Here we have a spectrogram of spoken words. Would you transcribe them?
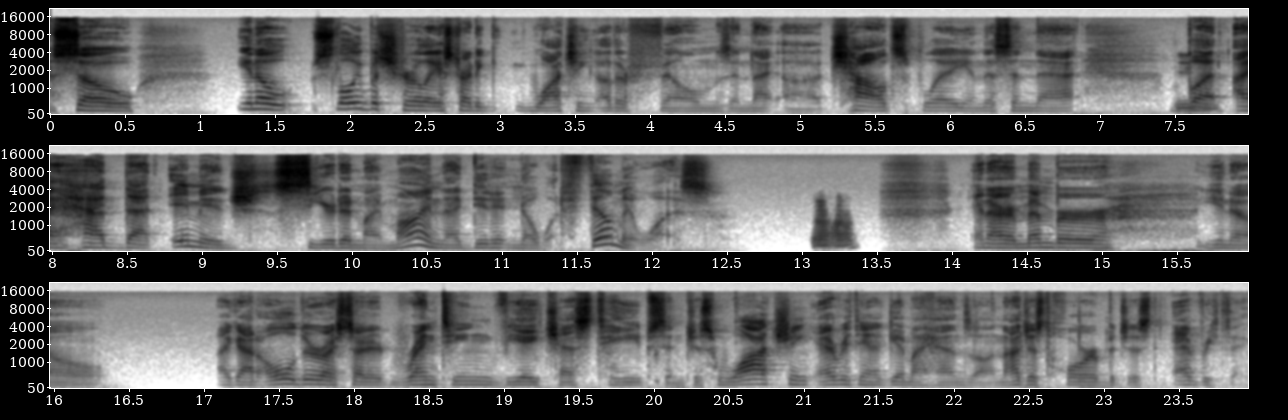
So, you know, slowly but surely, I started watching other films and uh, Child's Play and this and that. Mm-hmm. But I had that image seared in my mind, and I didn't know what film it was. Uh huh. And I remember, you know, I got older. I started renting VHS tapes and just watching everything I could get my hands on. Not just horror, but just everything.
